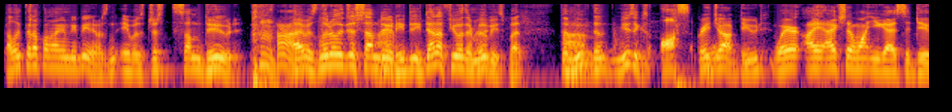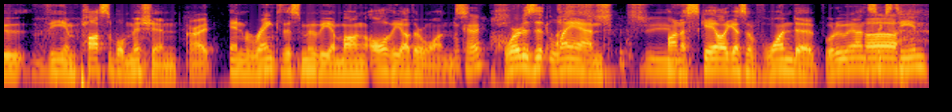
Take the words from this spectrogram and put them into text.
I looked it up on IMDb. And it was it was just some dude. I was literally just some dude. He'd, he'd done a few other movies, but the mu- the music is awesome. Great job, dude. Where I actually want you guys to do the impossible mission All right. and rank this movie among all the other ones. Okay. Where does it land Jeez. on a scale, I guess, of one to what are we on? Uh, Sixteen.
